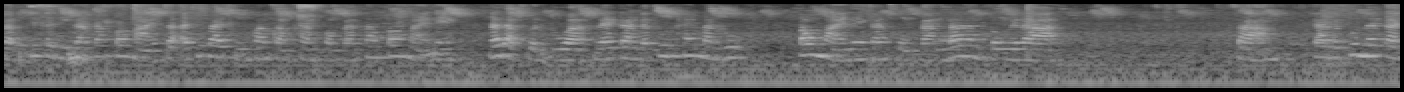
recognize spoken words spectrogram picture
กับทฤษฎีการตั้งเป้าหมาย จะอธิบายถึงความสำคัญของการตั้งเป้าหมายในระดับส่วนตัว และการกระตุ้นให้บรรลุเป้าหมายในการส่งการบ้านตรงเวลา 3. การกระตุ้นและการ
